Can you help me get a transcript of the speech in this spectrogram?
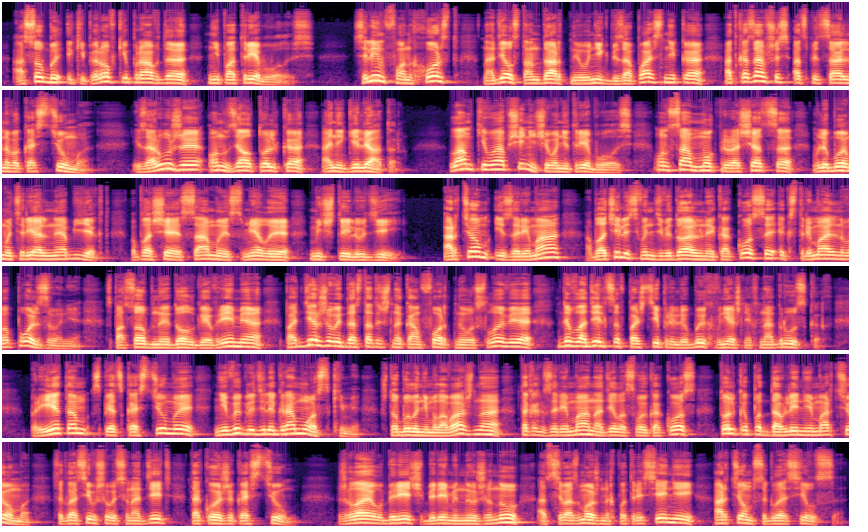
Особой экипировки, правда, не потребовалось. Селим фон Хорст надел стандартный уник безопасника, отказавшись от специального костюма – из оружия он взял только аннигилятор. Ламке вообще ничего не требовалось. Он сам мог превращаться в любой материальный объект, воплощая самые смелые мечты людей. Артем и Зарима облачились в индивидуальные кокосы экстремального пользования, способные долгое время поддерживать достаточно комфортные условия для владельцев почти при любых внешних нагрузках – при этом спецкостюмы не выглядели громоздкими, что было немаловажно, так как Зарима надела свой кокос только под давлением Артема, согласившегося надеть такой же костюм. Желая уберечь беременную жену от всевозможных потрясений, Артем согласился.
